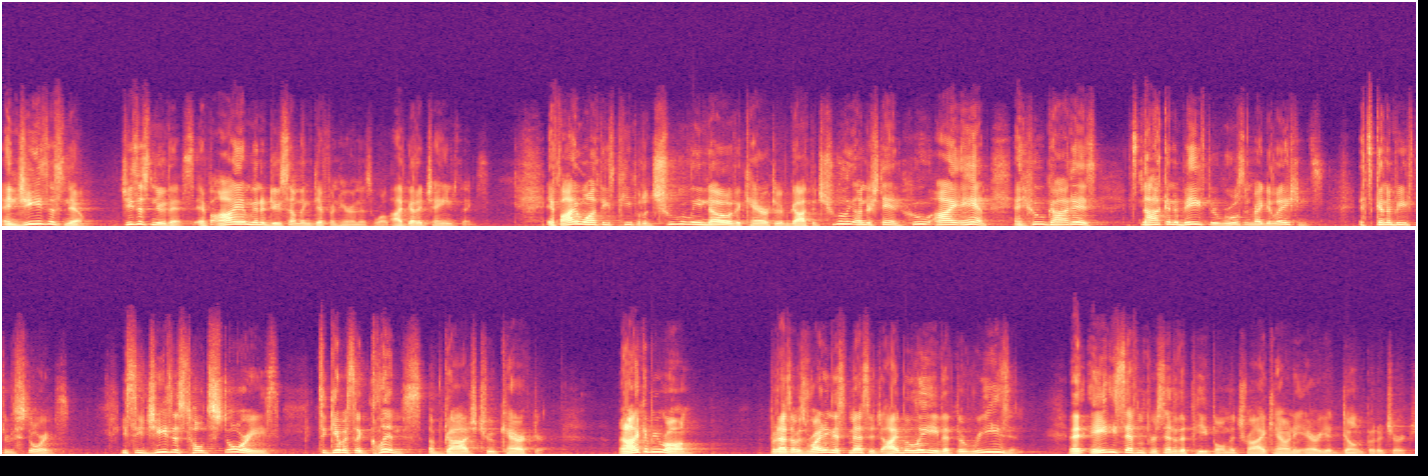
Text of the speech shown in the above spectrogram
And Jesus knew. Jesus knew this. If I am going to do something different here in this world, I've got to change things. If I want these people to truly know the character of God, to truly understand who I am and who God is, it's not going to be through rules and regulations. It's going to be through stories. You see, Jesus told stories to give us a glimpse of God's true character. And I could be wrong, but as I was writing this message, I believe that the reason that 87% of the people in the Tri County area don't go to church,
